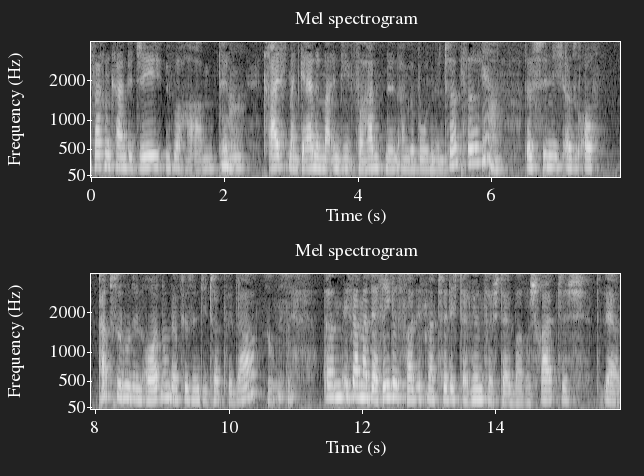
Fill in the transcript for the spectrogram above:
Sachen kein Budget über haben, dann genau. greift man gerne mal in die vorhandenen angebotenen Töpfe. Ja. Das finde ich also auch absolut in Ordnung. Dafür sind die Töpfe da. So ist es. Ähm, ich sage mal, der Regelfall ist natürlich der höhenverstellbare Schreibtisch, der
